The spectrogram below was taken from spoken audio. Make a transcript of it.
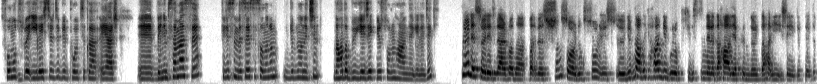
somut ve iyileştirici bir politika eğer e, benimsemezse Filistin meselesi sanırım Lübnan için daha da büyüyecek bir sorun haline gelecek. Böyle söylediler bana ve şunu sordum. Sur, e, Lübnan'daki hangi grup Filistinlere daha yakındır, daha iyi şeydir dedim.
